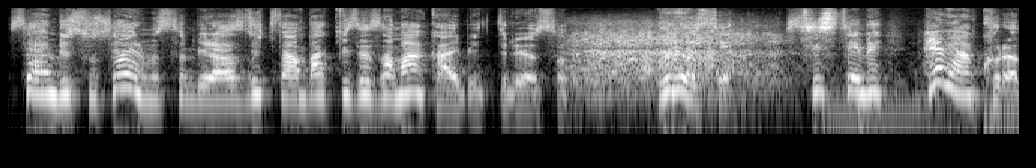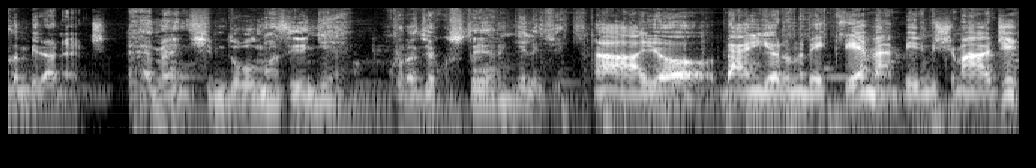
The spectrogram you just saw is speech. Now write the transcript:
sen bir susar mısın biraz lütfen? Bak bize zaman kaybettiriyorsun. Hulusi, sistemi hemen kuralım bir an önce. Hemen şimdi olmaz yenge. Kuracak usta yarın gelecek. Aa yo, ben yarını bekleyemem. Benim işim acil.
